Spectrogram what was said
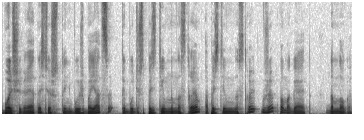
больше вероятности, что ты не будешь бояться, ты будешь с позитивным настроем, а позитивный настрой уже помогает намного.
